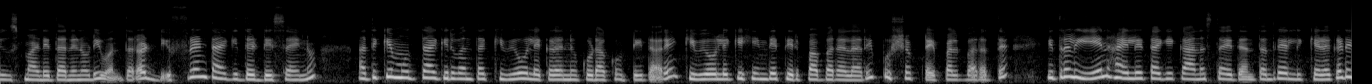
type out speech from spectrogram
ಯೂಸ್ ಮಾಡಿದ್ದಾರೆ ನೋಡಿ, ಒಂಥರ ಡಿಫ್ರೆಂಟ್ ಆಗಿದೆ ಡಿಸೈನು ಅದಕ್ಕೆ ಮುದ್ದಾಗಿರುವಂಥ ಕಿವಿಯೋಲೆಗಳನ್ನು ಕೂಡ ಕೊಟ್ಟಿದ್ದಾರೆ. ಕಿವಿಯೋಲೆಗೆ ಹಿಂದೆ ತಿರ್ಪ ಬರಲ್ಲ ರೀ ಪುಷಪ್ ಟೈಪಲ್ಲಿ ಬರುತ್ತೆ. ಇದರಲ್ಲಿ ಏನು ಹೈಲೈಟ್ ಆಗಿ ಕಾಣಿಸ್ತಾ ಇದೆ ಅಂತಂದರೆ, ಅಲ್ಲಿ ಕೆಳಗಡೆ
